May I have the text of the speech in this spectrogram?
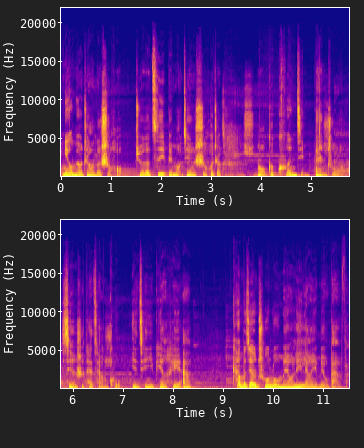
你有没有这样的时候，觉得自己被某件事或者某个困境绊住了？现实太残酷，眼前一片黑暗，看不见出路，没有力量，也没有办法。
